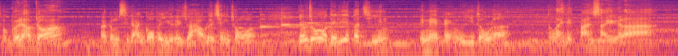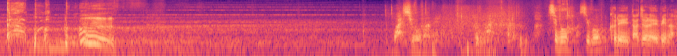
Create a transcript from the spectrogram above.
同佢哋合作啊。啊，咁是但哥，不如你再考慮清楚啊！有咗我哋呢一筆錢，你咩病都醫到啦。都係益班細噶啦。喂，師傅翻嚟。師傅，師傅，佢哋帶咗你去邊啊？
